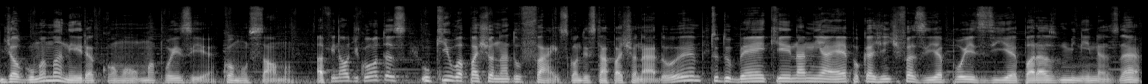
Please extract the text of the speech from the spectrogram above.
de alguma maneira como uma poesia, como um salmo. Afinal de contas, o que o apaixonado faz quando está apaixonado? É, tudo bem que na minha época a gente fazia poesia para as meninas, né?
